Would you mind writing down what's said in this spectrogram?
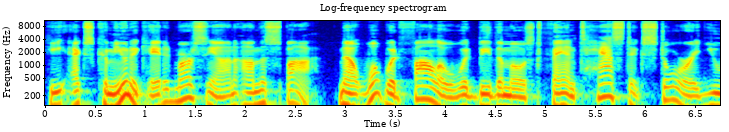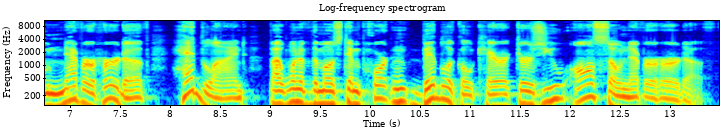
he excommunicated Marcion on the spot. Now, what would follow would be the most fantastic story you never heard of, headlined by one of the most important biblical characters you also never heard of.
